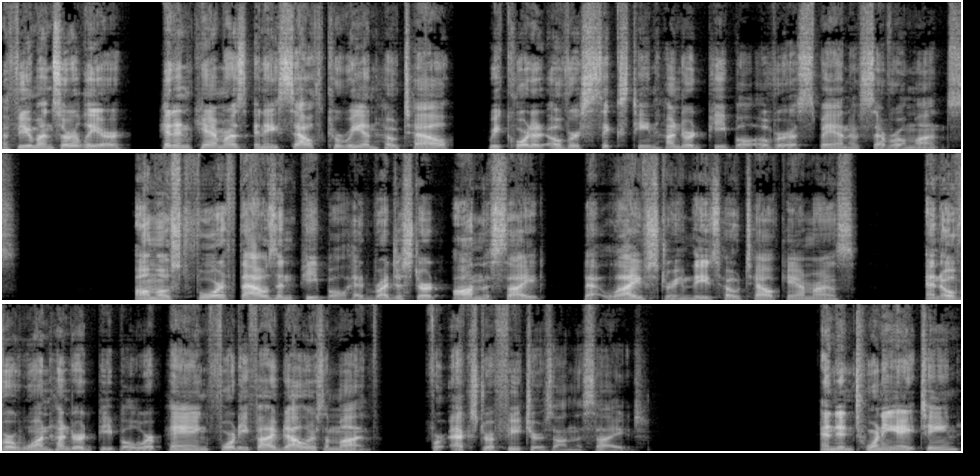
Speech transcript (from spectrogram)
A few months earlier, hidden cameras in a South Korean hotel recorded over 1,600 people over a span of several months. Almost 4,000 people had registered on the site that livestreamed these hotel cameras, and over 100 people were paying $45 a month for extra features on the site. And in 2018,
